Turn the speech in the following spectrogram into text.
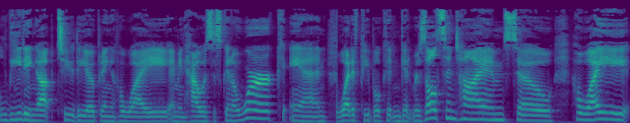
leading up to the opening of Hawaii. I mean, how is this going to work? And what if people couldn't get results in time? So, Hawaii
